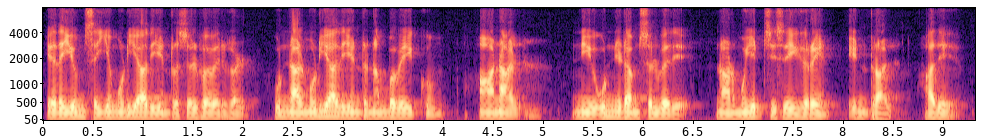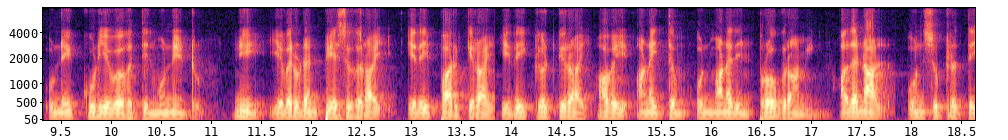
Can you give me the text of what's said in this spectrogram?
எதையும் செய்ய முடியாது என்று சொல்பவர்கள் உன்னால் முடியாது என்று நம்ப வைக்கும். ஆனால் நீ உன்னிடம் சொல்வது நான் முயற்சி செய்கிறேன் என்றால் அது உன்னை கூடிய வேகத்தில் முன்னேற்றும். நீ எவருடன் பேசுகிறாய் எதை பார்க்கிறாய் எதை கேட்கிறாய் அவை அனைத்தும் உன் மனதின் புரோகிராமிங் அதனால் உன் சுற்றத்தை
